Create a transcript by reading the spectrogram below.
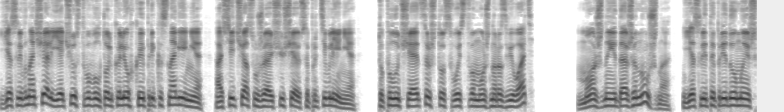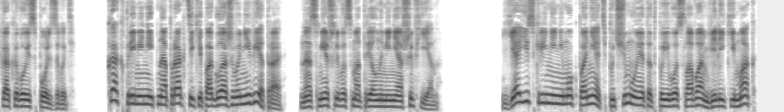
Если вначале я чувствовал только легкое прикосновение, а сейчас уже ощущаю сопротивление, то получается, что свойство можно развивать? Можно и даже нужно, если ты придумаешь, как его использовать. Как применить на практике поглаживание ветра? Насмешливо смотрел на меня Шефьен. Я искренне не мог понять, почему этот, по его словам, великий маг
